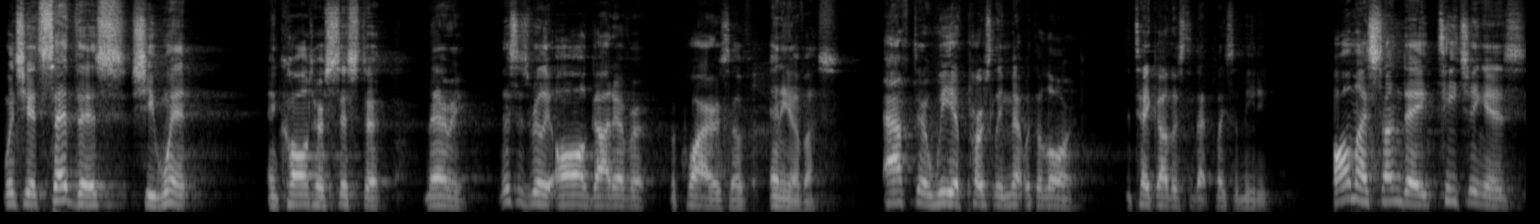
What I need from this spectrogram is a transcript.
When she had said this, she went and called her sister Mary. This is really all God ever requires of any of us. After we have personally met with the Lord, to take others to that place of meeting. All my Sunday teaching is,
